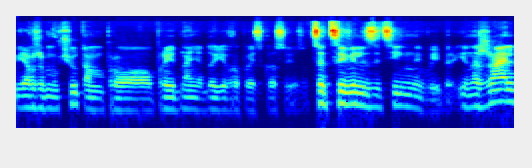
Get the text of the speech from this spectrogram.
я вже мовчу там про приєднання до Європейського Союзу. Це цивілізаційний вибір. І на жаль,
